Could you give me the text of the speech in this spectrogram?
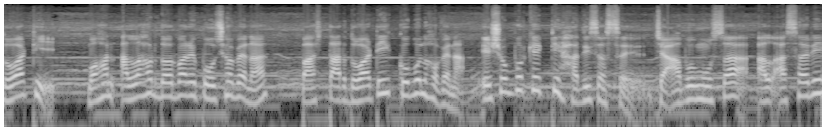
দোয়াটি মহান আল্লাহর দরবারে পৌঁছাবে না, বা তার দোয়াটি কবুল হবে না। এ সম্পর্কে একটি হাদিস আছে, যা আবু মুসা আল আসারি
